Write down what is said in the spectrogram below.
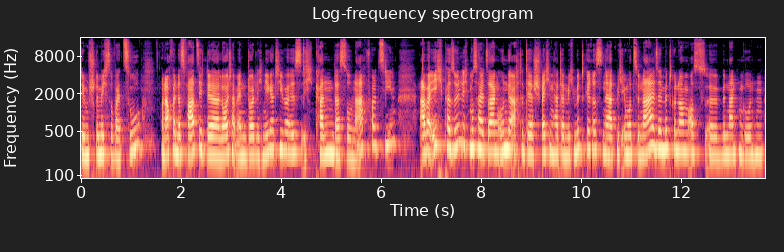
dem stimme ich soweit zu. Und auch wenn das Fazit der Leute am Ende deutlich negativer ist, ich kann das so nachvollziehen. Aber ich persönlich muss halt sagen, ungeachtet der Schwächen hat er mich mitgerissen. Er hat mich emotional sehr mitgenommen aus äh, benannten Gründen.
